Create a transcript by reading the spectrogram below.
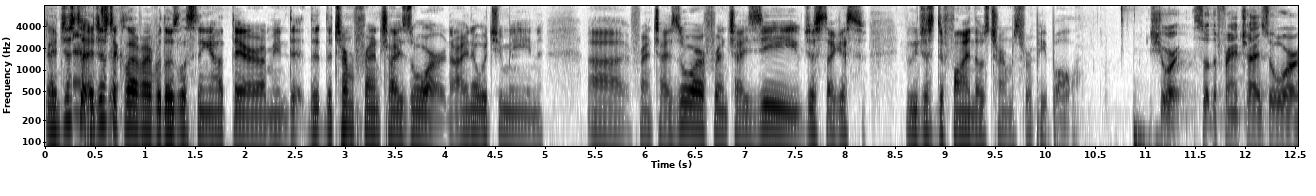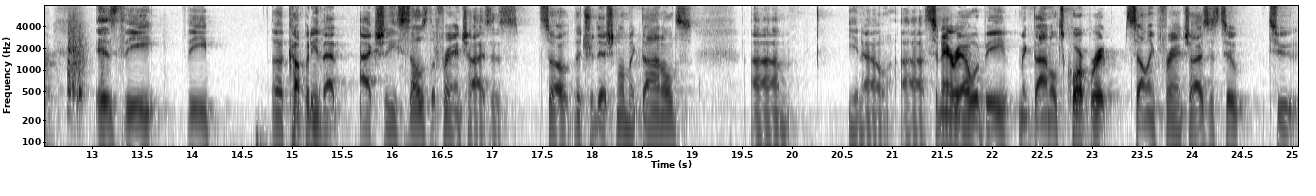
And just to, just to clarify for those listening out there, I mean the, the, the term franchisor. Now I know what you mean, uh, franchisor, franchisee. Just I guess we just define those terms for people. Sure. So the franchisor is the the uh, company that actually sells the franchises. So the traditional McDonald's, um, you know, uh, scenario would be McDonald's corporate selling franchises to to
